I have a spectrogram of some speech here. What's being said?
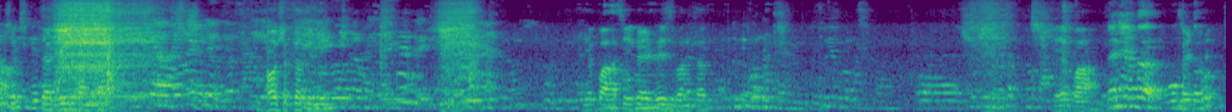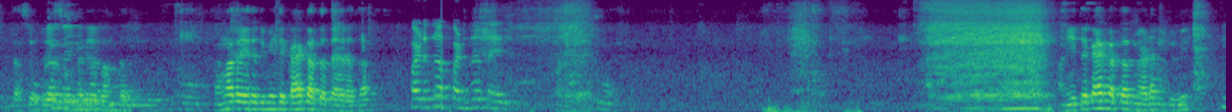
असे ड्रेस बांधतात पाहू शकता तुम्ही. हे पहा असे इकडे ड्रेस बनतात. हे पहा. तसे ड्रेस वगैरे बनतात. सांगा इथे तुम्ही इथे काय करता तयार आता? पडदं पडदं तयार. आणि इथे काय करतात मॅडम तुम्ही? हे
